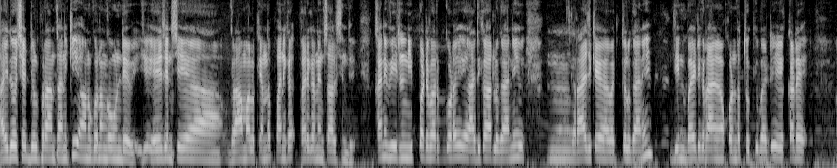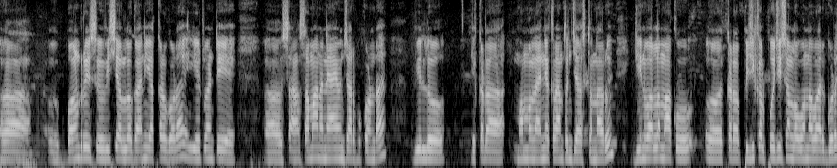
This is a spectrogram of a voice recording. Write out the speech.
ఐదో షెడ్యూల్ ప్రాంతానికి అనుగుణంగా ఉండేవి. ఏజెన్సీ గ్రామాల కింద పని పరిగణించాల్సింది. కానీ వీటిని ఇప్పటి వరకు కూడా అధికారులు కానీ రాజకీయ వ్యక్తులు కానీ దీన్ని బయటకు రానివ్వకుండా తొక్కిబట్టి ఇక్కడే బౌండరీస్ విషయాల్లో కానీ ఎక్కడ కూడా ఎటువంటి స- సమాన న్యాయం జరపకుండా వీళ్ళు ఇక్కడ మమ్మల్ని అన్యక్రాంతం చేస్తున్నారు. దీనివల్ల మాకు ఇక్కడ ఫిజికల్ పొజిషన్లో ఉన్న వారికి కూడా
